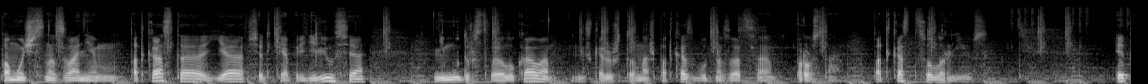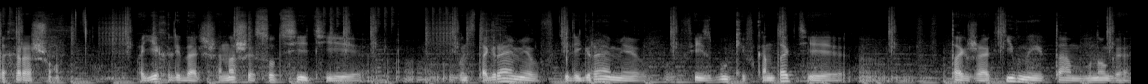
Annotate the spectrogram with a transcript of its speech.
помочь с названием подкаста. Я все-таки определился, не мудрствуя лукаво, скажу, что наш подкаст будет называться просто подкаст Solar News. Это хорошо. Поехали дальше. Наши соцсети в Инстаграме, в Телеграме, в Фейсбуке, ВКонтакте э, также активны. Там много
